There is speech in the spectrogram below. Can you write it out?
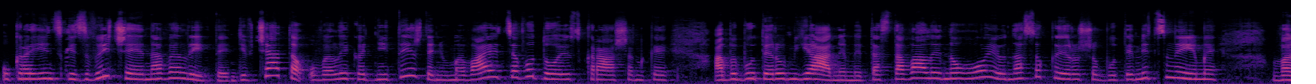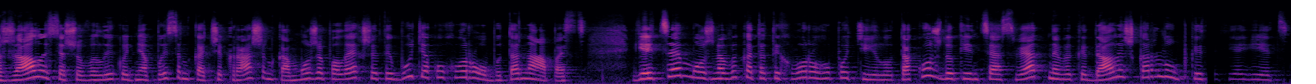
Українські звичаї на Великдень. Дівчата у Великодній тиждень вмиваються водою з крашенки, аби бути рум'яними, та ставали ногою на сокиру, щоб бути міцними. Вважалося, що великодня писанка чи крашенка може полегшити будь-яку хворобу та напасть. Яйцем можна викатати хворого по тілу. Також до кінця свят не викидали шкарлупки цих яєць.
